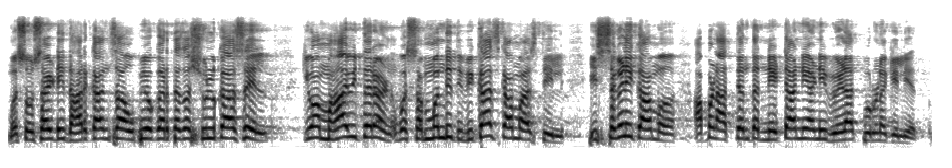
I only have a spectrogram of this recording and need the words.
मग सोसायटी धारकांचा उपयोगकर्त्याचा शुल्क असेल किंवा महावितरण व संबंधित विकास कामं असतील ही सगळी कामं आपण अत्यंत नेटाने आणि वेळात पूर्ण केली आहेत.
